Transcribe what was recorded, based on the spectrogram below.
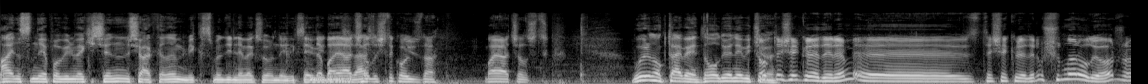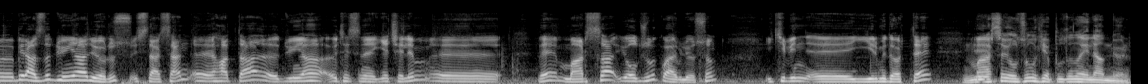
Aynısını yapabilmek için şarkının bir kısmını dinlemek zorundaydık Bir sevgili de bayağı dinleyiciler. çalıştık o yüzden. Bayağı çalıştık. Buyurun Oktay Bey ne oluyor ne bitiyor? Çok teşekkür ederim. Ee, teşekkür ederim. Şunlar oluyor. Ee, biraz da dünya diyoruz istersen. Ee, hatta e, dünya ötesine geçelim. Ee, ve Mars'a yolculuk var biliyorsun. 2024'te Mars'a yolculuk yapıldığına inanmıyorum.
